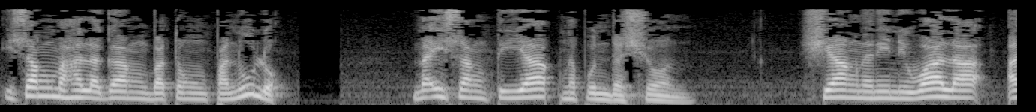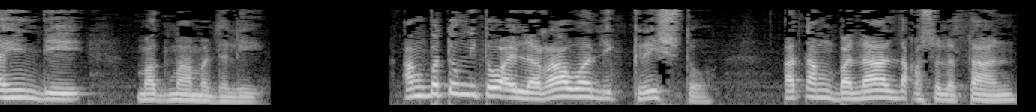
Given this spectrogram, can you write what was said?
isang mahalagang batong panulok, na isang tiyak na pundasyon. Siyang naniniwala ay hindi magmamadali. Ang batong ito ay larawan ni Kristo at ang banal na kasulatan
